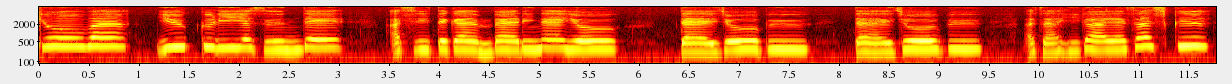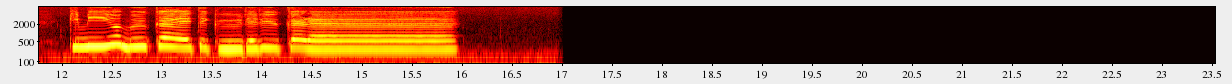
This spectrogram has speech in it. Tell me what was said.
今日はゆっくり休んで明日頑張りなよ。大丈夫大丈夫。朝日が優しく君を迎えてくれるから。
